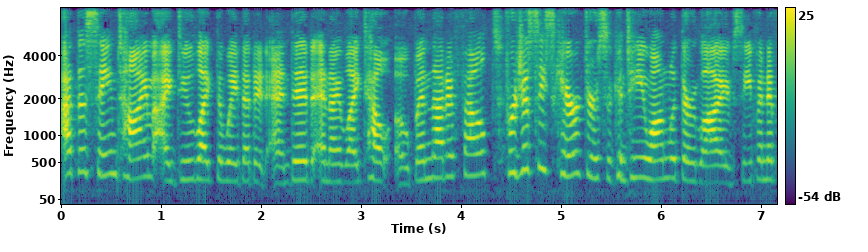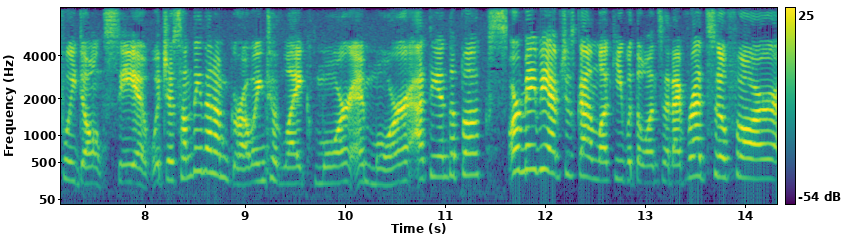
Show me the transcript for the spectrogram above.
at the same time I do like the way that it ended and I liked how open that it felt. For just these characters to continue on with their lives even if we don't see it, which is something that I'm growing to like more and more at the end of books. Or maybe I've just gotten lucky with the ones that I've read so far,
